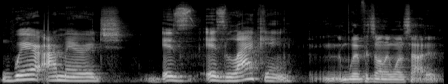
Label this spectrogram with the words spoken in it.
where our marriage is is lacking. What if it's only one sided?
